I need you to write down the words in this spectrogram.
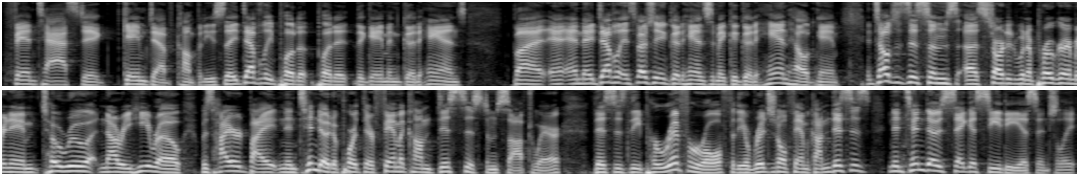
fantastic game dev company. So they definitely put it, put it the game in good hands but and, they definitely, especially in good hands, to make a good handheld game. Intelligent Systems uh, started when a programmer named Toru Narihiro was hired by Nintendo to port their Famicom Disk System software. This is the peripheral for the original Famicom. This is Nintendo's Sega CD, essentially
